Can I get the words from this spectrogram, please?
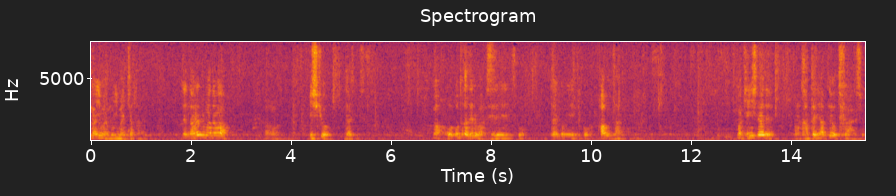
が今もう今言っちゃったね。で慣れるまではあの意識を大事にす。るまあ音が出れば自然にそう。太鼓にこう合うようになるまあ気にしないであの勝手にやってようっていう話を。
